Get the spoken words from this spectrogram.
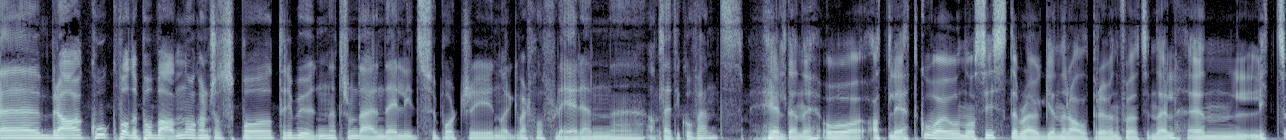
eh, bra kok både på banen og kanskje også på tribunen, ettersom det er en del Leeds-supportere i Norge, i hvert fall flere enn eh, Atletico-fans. Helt enig. Og Atletico var jo nå sist, det ble jo generalprøven for sin del. En litt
